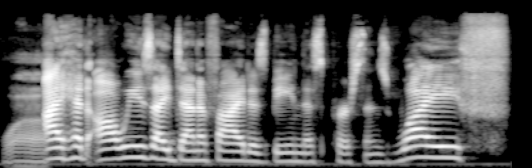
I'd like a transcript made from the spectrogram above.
Wow. I had always identified as being this person's wife.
